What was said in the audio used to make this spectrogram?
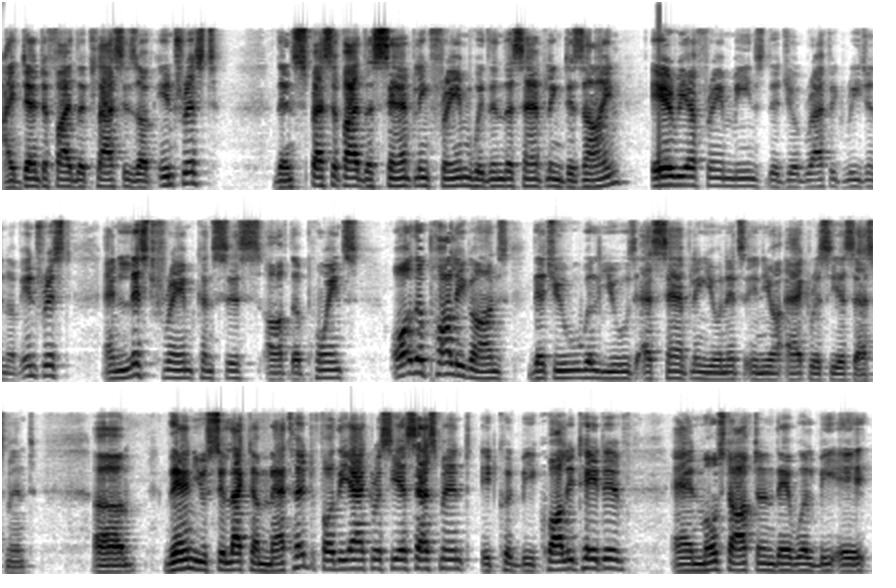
identify the classes of interest, then specify the sampling frame within the sampling design. Area frame means the geographic region of interest, and list frame consists of the points or the polygons that you will use as sampling units in your accuracy assessment. Um, then you select a method for the accuracy assessment. It could be qualitative, and most often there will be a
